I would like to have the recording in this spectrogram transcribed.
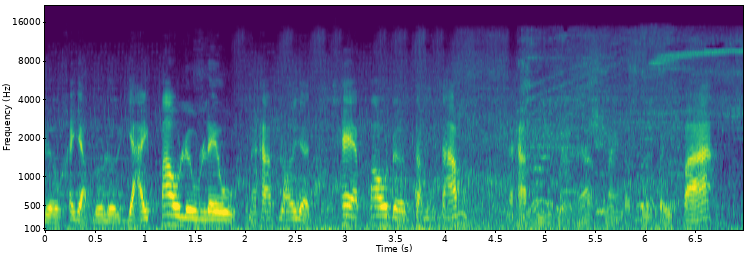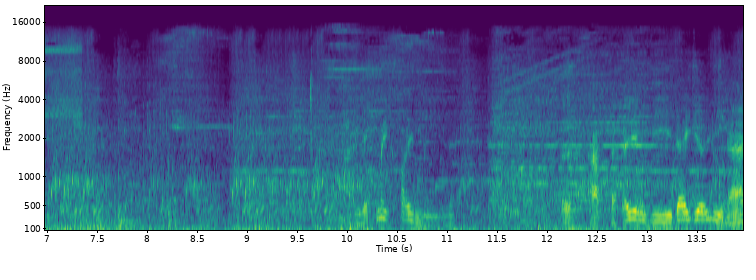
เร็วๆ ขยับเร็วๆ ย้ายเป้าเร็วๆ นะครับ เราอย่าแช่เป้าเดิมซ้ำๆ นะครับนี่มาแล้วมันก็คือไฟฟ้าหมายเล็กไม่ค่อยมีนะ เอออะแต่ก็ยังดีได้เยอะอยู่นะ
